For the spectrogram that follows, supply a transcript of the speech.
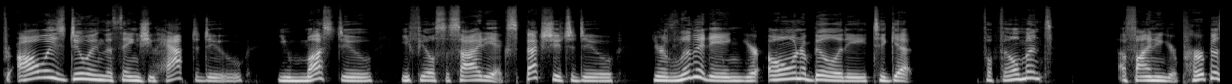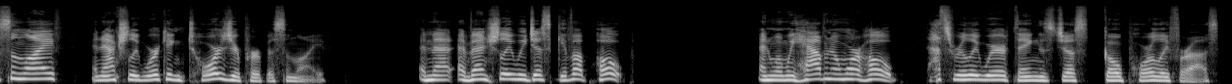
If you're always doing the things you have to do, you must do, you feel society expects you to do, you're limiting your own ability to get fulfillment, of finding your purpose in life, and actually working towards your purpose in life. And that eventually we just give up hope. And when we have no more hope, that's really where things just go poorly for us.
